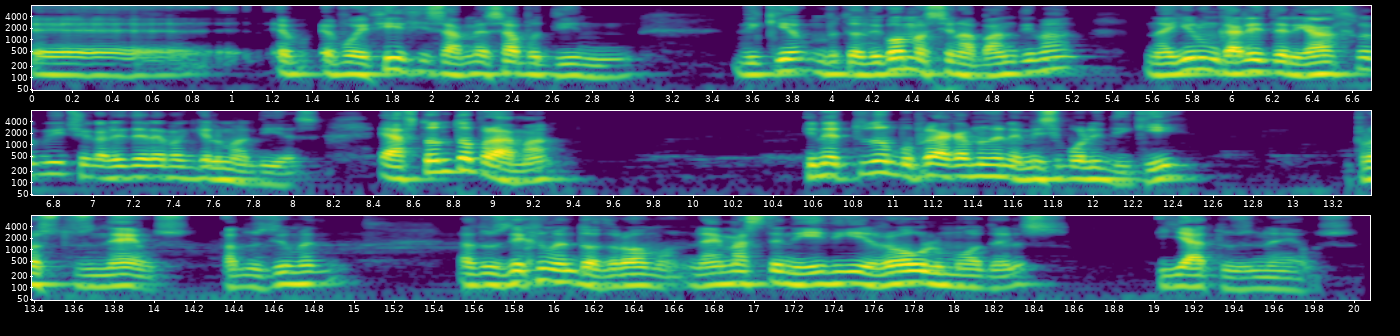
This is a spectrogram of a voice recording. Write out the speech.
ε, ε, ε, βοηθήθησαν μέσα από την δική, με το δικό μας συναπάντημα να γίνουν καλύτεροι άνθρωποι και καλύτεροι επαγγελματίες. Ε, αυτό το πράγμα είναι τούτο που πρέπει να κάνουμε εμείς οι πολιτικοί προς τους νέους. Να τους, δούμε, να τους δείχνουμε τον δρόμο. Να είμαστε οι ίδιοι role models για τους νέους.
